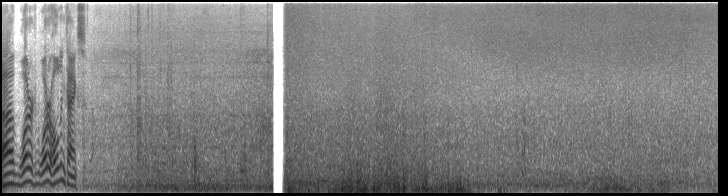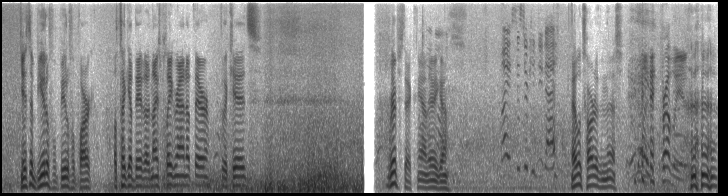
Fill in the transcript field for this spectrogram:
Uh, water water holding tanks. It's a beautiful, beautiful park. I'll take you up. They have a nice playground up there for the kids. RipStik. Yeah, there you go. My sister can do that. That looks harder than this. Probably is.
